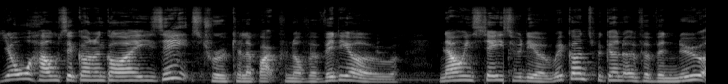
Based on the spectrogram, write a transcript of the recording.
Yo, how's it going guys? It's TrueKiller back for another video. Now in today's video, we're going to be going over the new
